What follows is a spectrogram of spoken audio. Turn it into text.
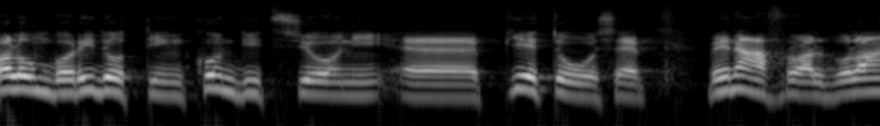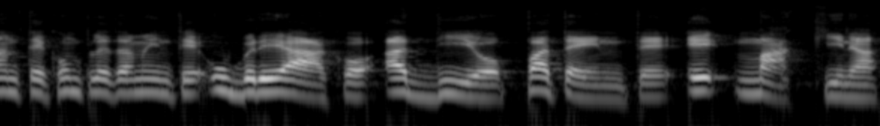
Palombo ridotti in condizioni eh, pietose. Venafro al volante completamente ubriaco, addio, patente e macchina.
